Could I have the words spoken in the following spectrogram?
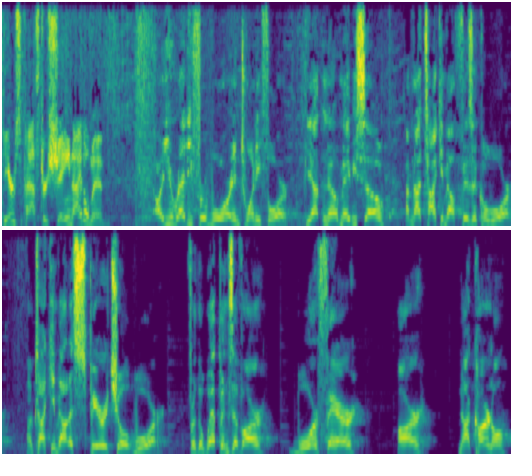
here's Pastor Shane Idleman. Are you ready for war in 24? Yep, no, maybe so. I'm not talking about physical war. I'm talking about a spiritual war. For the weapons of our warfare are not carnal.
